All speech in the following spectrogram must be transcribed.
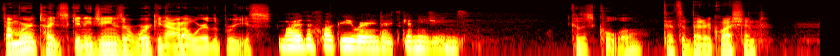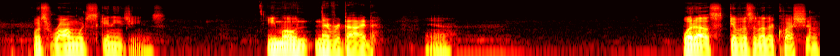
if I'm wearing tight skinny jeans or working out, I'll wear the briefs Why the fuck are you wearing tight skinny jeans? because it's cool. That's a better question. What's wrong with skinny jeans? Emo never died. Yeah. What else? Give us another question.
